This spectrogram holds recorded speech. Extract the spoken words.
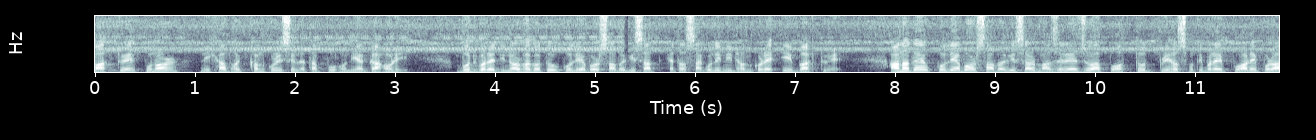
বাঘটোৱে পুনৰ নিশা ভক্ষণ কৰিছিল এটা পোহনীয়া গাহৰি। বুধবাৰে দিনৰ ভাগতো কলিয়াবৰ চাহ বাগিচাত এটা ছাগলী নিধন কৰে এই বাঘটোৱে। আনহাতে কলিয়াবৰ চাহ বাগিচাৰ মাজেৰে যোৱা পথটোত বৃহস্পতিবাৰে পুৱাৰে পৰা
